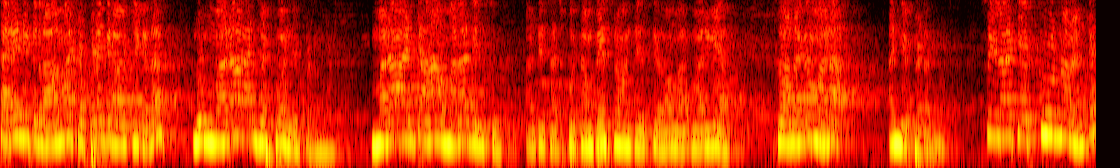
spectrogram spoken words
సరే నీకు రామ చెప్పడానికి రావట్లేదు. నువ్వు మరా అని చెప్పు అని చెప్పాడు అనమాట మరా అంటే ఆ మరా తెలుసు అంటే చచ్చిపో చంపేసినావు అని తెలుసు కదా మరిగా సో అలాగా మరా అని చెప్పాడు అనమాట సో ఇలా చెప్తూ ఉన్నానంటే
